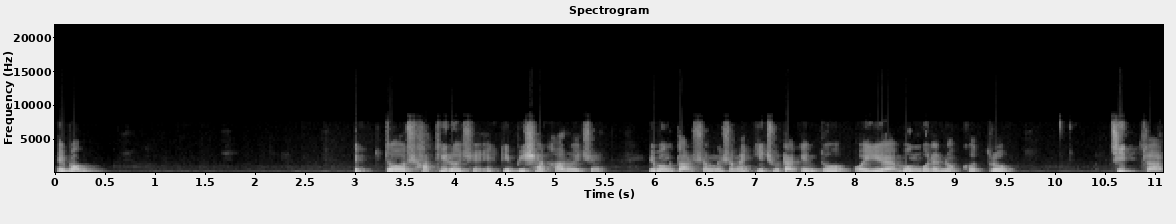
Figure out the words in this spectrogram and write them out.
এবং একটু সাথী রয়েছে, একটি বিশাখা রয়েছে। এবং তার সঙ্গে সঙ্গে কিছুটা কিন্তু ওই মঙ্গলের নক্ষত্র, চিত্রার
